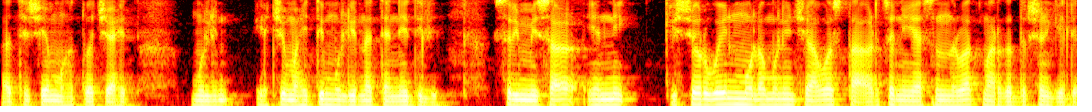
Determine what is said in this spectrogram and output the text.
अतिशय महत्त्वाचे आहेत. मुलीं याची माहिती मुलींना त्यांनी दिली. श्री मिसाळ यांनी किशोरवयीन मुलामुलींची अवस्था अडचणी या संदर्भात मार्गदर्शन केले.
